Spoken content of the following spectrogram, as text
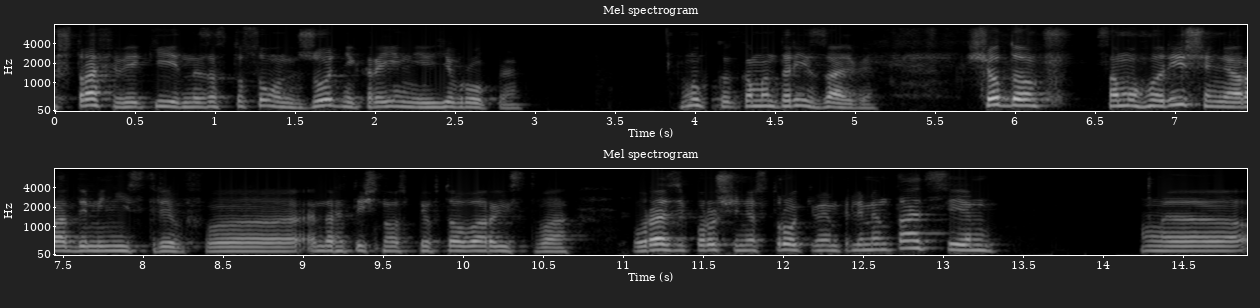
штрафів, які не застосовані в жодній країні Європи. Ну, коментарі зайві. Щодо самого рішення Ради міністрів е, енергетичного співтовариства, у разі порушення строків імплементації е,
